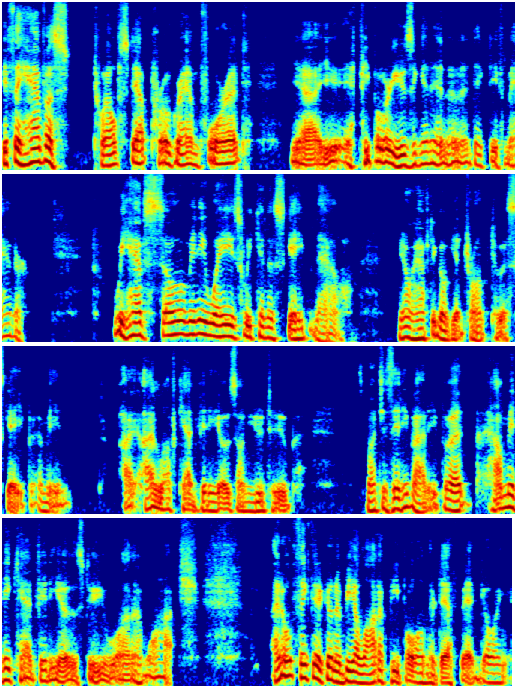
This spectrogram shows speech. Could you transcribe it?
If they have a 12 step program for it, yeah, you, if people are using it in an addictive manner we have so many ways we can escape now. You don't have to go get drunk to escape. I mean, I, I love cat videos on YouTube as much as anybody, but how many cat videos do you want to watch? I don't think there are going to be a lot of people on their deathbed going,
